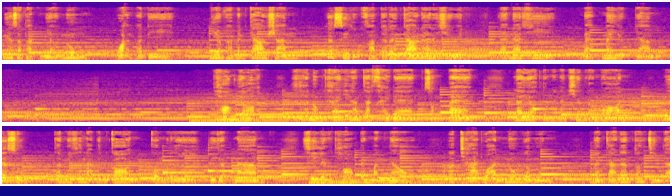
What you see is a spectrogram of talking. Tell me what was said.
เนื้อสัมผัสเหนียวนุ่ม หวานพอดี นิยมทำเป็น 9 ชั้น เพื่อสื่อถึงความเจริญก้าวหน้าในชีวิต และหน้าที่แบบไม่หยุดยั้ง ทองหยอดคือขนมไทยที่ทำจากไข่แดงสมแป้ง แล้วหยอดลงในน้ำเชื่อมร้อนๆ เมื่อสุกจะมีลักษณะเป็นก้อน กลมรีหรือหยดน้ำ สีเหลืองทองเป็นมันเงา รสชาติหวานนุ่มละมุน เหมือนการเริ่มต้นสิ่งใด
